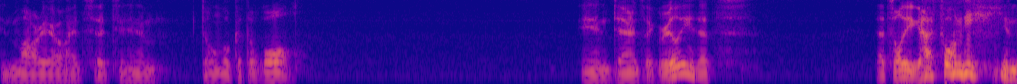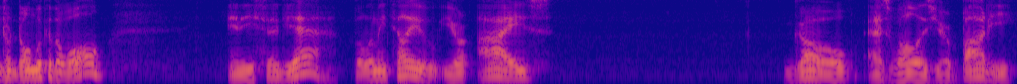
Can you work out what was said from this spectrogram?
And Mario had said to him, Don't look at the wall. And Darren's like, Really? That's that's all you got for me? You don't look at the wall? And he said, Yeah, but let me tell you, your eyes go as well as your body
